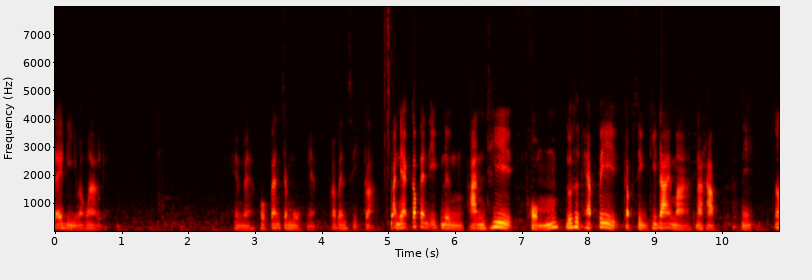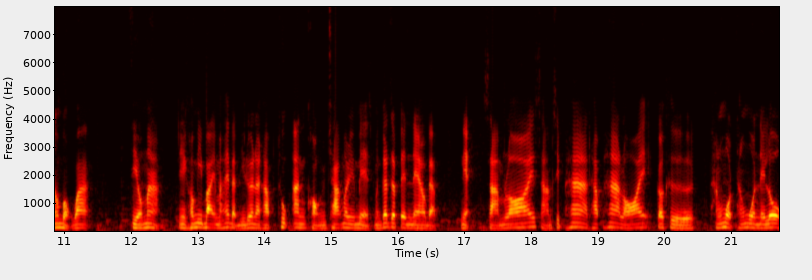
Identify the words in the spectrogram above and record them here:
ได้ดีมาก ๆ เลย เห็นไหมพวกแป้นจมูกเนี่ยก็เป็นสีกระอันเนี้ยก็เป็นอีกหนึ่งอันที่ผมรู้สึกแฮปปี้กับสิ่งที่ได้มานะครับ นี่ต้องบอกว่าเฟี้ยวมากนี่เขามีใบมาให้แบบนี้ด้วยนะครับ ทุกอันของ Shark m a r i m a g e มันก็จะเป็นแนวแบบเนี่ย335 ทับ 500 ก็คือ ทั้งหมดทั้งมวลในโลก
